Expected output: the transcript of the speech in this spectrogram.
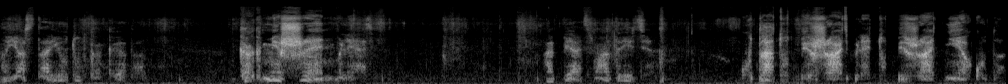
Но я стою тут как это. Как мишень, блядь. Опять смотрите. Куда тут бежать, блядь? Тут бежать некуда.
